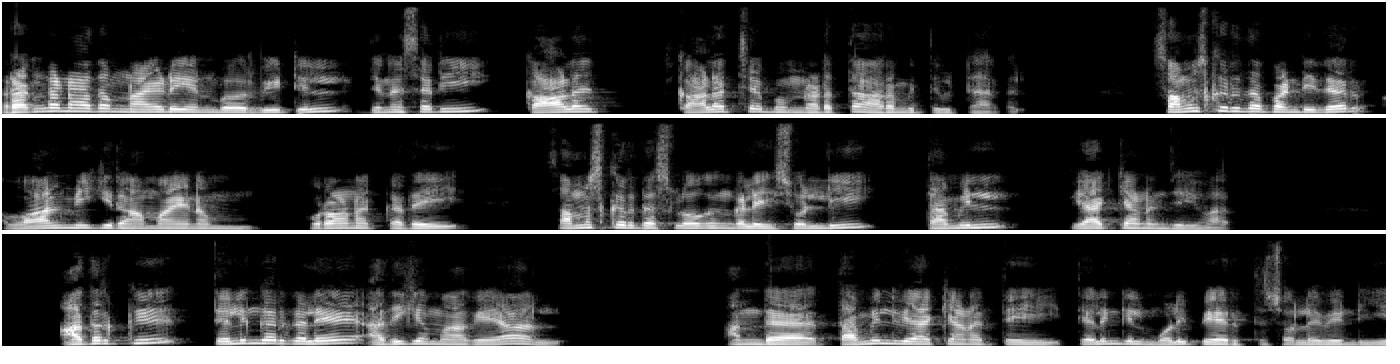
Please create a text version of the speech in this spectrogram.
ரங்கநாதம் நாயுடு என்பவர் வீட்டில் தினசரி கால காலட்சேபம் நடத்த ஆரம்பித்து விட்டார்கள். சமஸ்கிருத பண்டிதர் வால்மீகி ராமாயணம் புராணக் கதை சமஸ்கிருத ஸ்லோகங்களை சொல்லி தமிழ் வியாக்கியானம் செய்வார். அதற்கு தெலுங்கர்களே அதிகமாகையால் அந்த தமிழ் வியாக்கியானத்தை தெலுங்கில் மொழிபெயர்த்து சொல்ல வேண்டிய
